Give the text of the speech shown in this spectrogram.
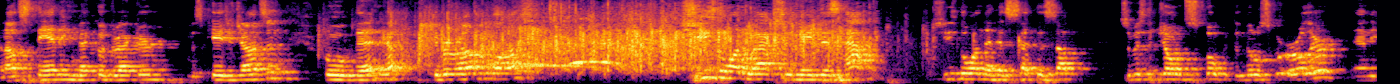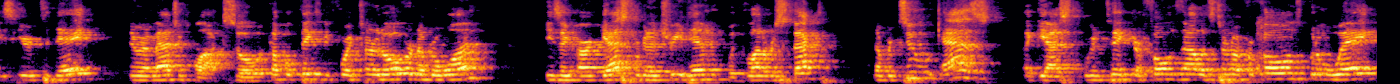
an outstanding Metco director, Ms. Kasia Johnson, who then, yep, give her a round of applause. She's the one who actually made this happen. She's the one that has set this up. So Mr. Jones spoke at the middle school earlier, and he's here today during a magic block. So a couple things before I turn it over. Number one, he's a, our guest. We're going to treat him with a lot of respect. Number two, as a guest, we're going to take our phones now. Let's turn off our phones, put them away.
